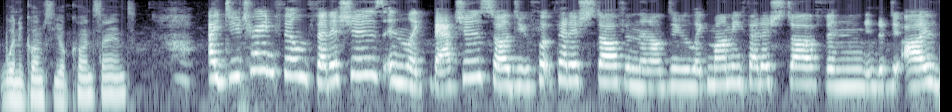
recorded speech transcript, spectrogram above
when it comes to your content? I do try and film fetishes in like batches, so I'll do foot fetish stuff, and then I'll do like mommy fetish stuff, and I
